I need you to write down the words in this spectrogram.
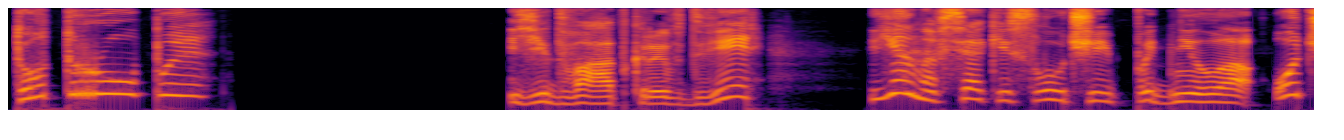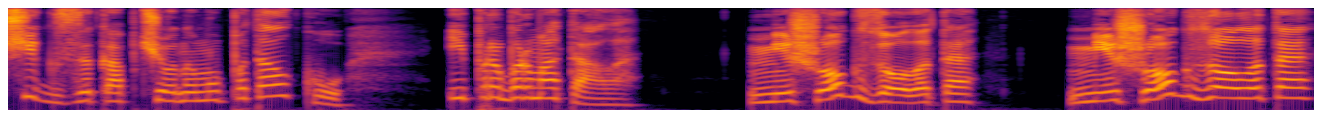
то трупы. Едва открыв дверь, я на всякий случай подняла очи к закопченному потолку и пробормотала. «Мешок золота! Мешок золота!»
